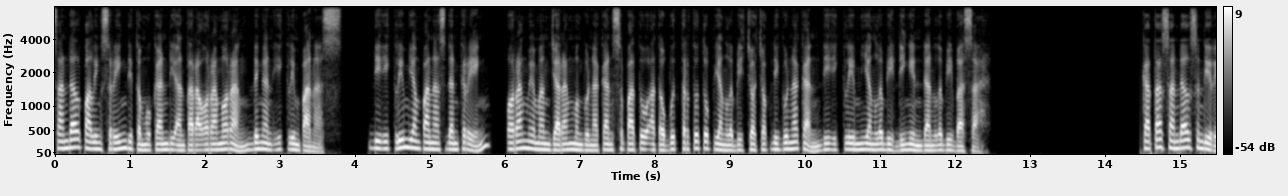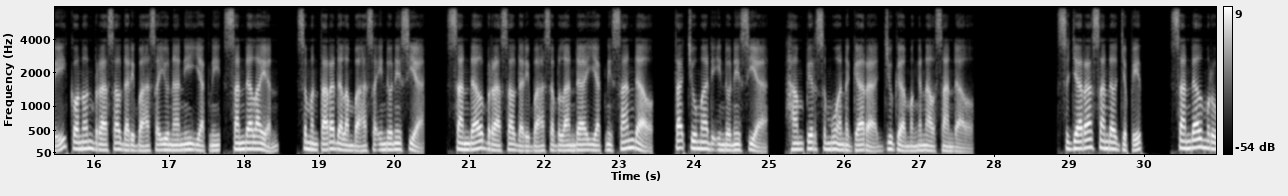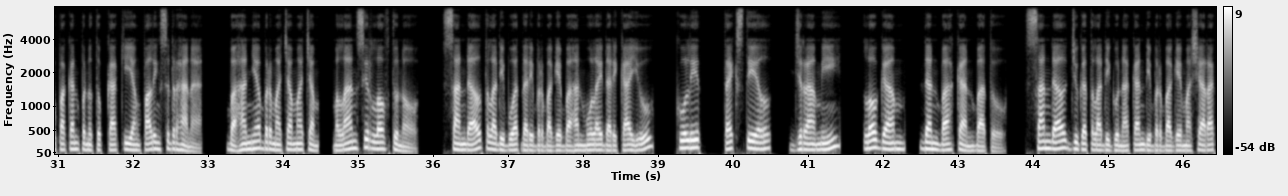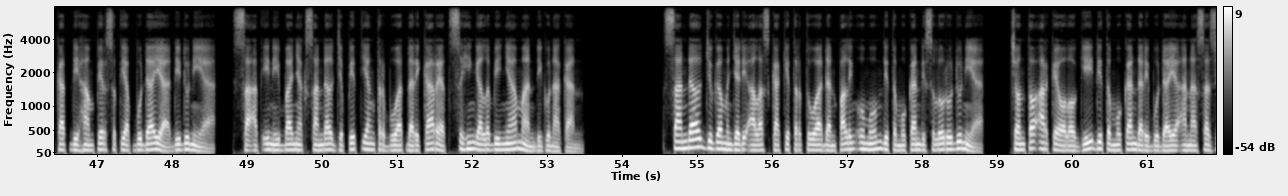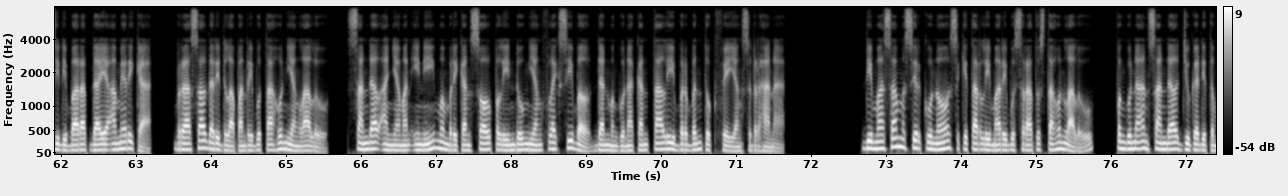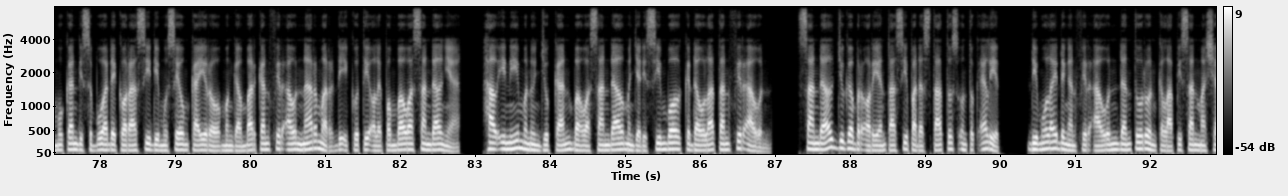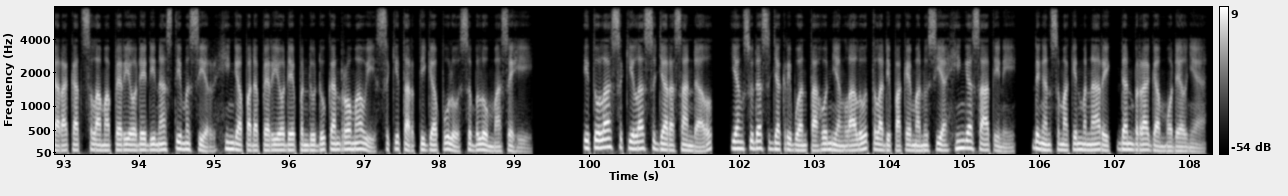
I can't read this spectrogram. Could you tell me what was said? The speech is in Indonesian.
Sandal paling sering ditemukan di antara orang-orang dengan iklim panas. Di iklim yang panas dan kering, orang memang jarang menggunakan sepatu atau boot tertutup yang lebih cocok digunakan di iklim yang lebih dingin dan lebih basah. Kata sandal sendiri konon berasal dari bahasa Yunani yakni sandalayan, sementara dalam bahasa Indonesia, sandal berasal dari bahasa Belanda yakni sandal. Tak cuma di Indonesia, hampir semua negara juga mengenal sandal. Sejarah sandal jepit, sandal merupakan penutup kaki yang paling sederhana. Bahannya bermacam-macam, melansir Love to Know. Sandal telah dibuat dari berbagai bahan mulai dari kayu, kulit, tekstil, jerami, logam, dan bahkan batu. Sandal juga telah digunakan di berbagai masyarakat di hampir setiap budaya di dunia. Saat ini banyak sandal jepit yang terbuat dari karet sehingga lebih nyaman digunakan. Sandal juga menjadi alas kaki tertua dan paling umum ditemukan di seluruh dunia. Contoh arkeologi ditemukan dari budaya Anasazi di barat daya Amerika, berasal dari 8.000 tahun yang lalu. Sandal anyaman ini memberikan sol pelindung yang fleksibel dan menggunakan tali berbentuk V yang sederhana. Di masa Mesir kuno sekitar 5100 tahun lalu, penggunaan sandal juga ditemukan di sebuah dekorasi di Museum Kairo menggambarkan Fir'aun Narmer diikuti oleh pembawa sandalnya, Hal ini menunjukkan bahwa sandal menjadi simbol kedaulatan Fir'aun. Sandal juga berorientasi pada status untuk elit, dimulai dengan Fir'aun dan turun ke lapisan masyarakat selama periode dinasti Mesir hingga pada periode pendudukan Romawi sekitar 30 sebelum Masehi. Itulah sekilas sejarah sandal, yang sudah sejak ribuan tahun yang lalu telah dipakai manusia hingga saat ini, dengan semakin menarik dan beragam modelnya.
